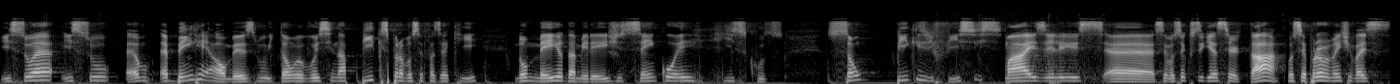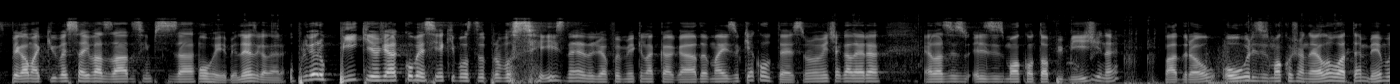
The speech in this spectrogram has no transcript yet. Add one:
Isso é, isso é, é bem real mesmo, então eu vou ensinar picks pra você fazer aqui no meio da Mirage sem correr riscos. São piques difíceis, mas eles, é, se você conseguir acertar, você provavelmente vai pegar uma kill e vai sair vazado sem precisar morrer, beleza, galera? O primeiro pique eu já comecei aqui mostrando pra vocês, né? Já foi meio que na cagada, mas o que acontece? Normalmente a galera, elas, eles esmocam top mid, né? Padrão, ou eles esmocam janela, ou até mesmo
